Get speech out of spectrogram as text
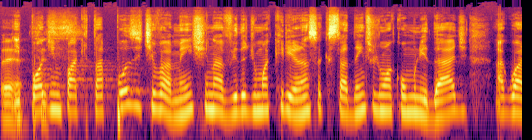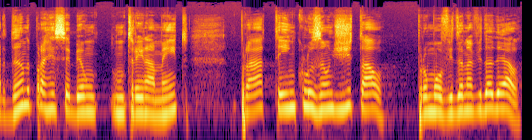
é, e pode impactar positivamente na vida de uma criança que está dentro de uma comunidade aguardando para receber um, um treinamento para ter inclusão digital promovida na vida dela.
